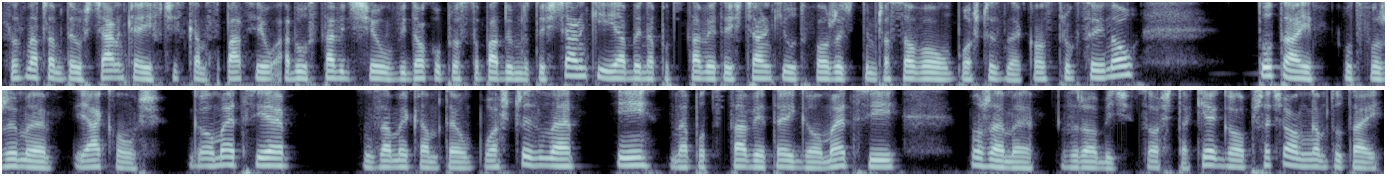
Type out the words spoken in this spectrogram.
Zaznaczam tę ściankę i wciskam spację, aby ustawić się w widoku prostopadłym do tej ścianki i aby na podstawie tej ścianki utworzyć tymczasową płaszczyznę konstrukcyjną. Tutaj utworzymy jakąś geometrię, zamykam tę płaszczyznę i na podstawie tej geometrii możemy zrobić coś takiego. Przeciągam tutaj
